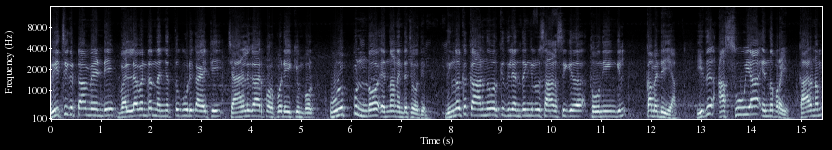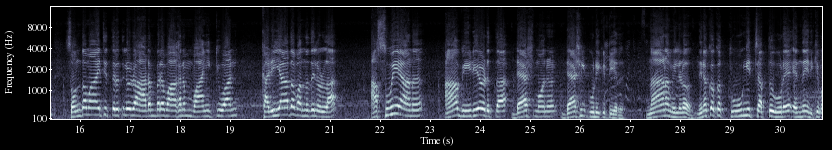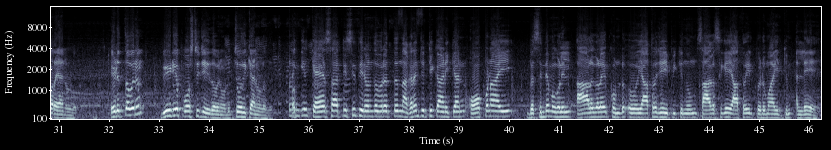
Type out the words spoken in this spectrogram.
റീച്ച് കിട്ടാൻ വേണ്ടി വല്ലവന്റെ നെഞ്ഞത്ത് കൂടി കയറ്റി ചാനലുകാർ പുറപ്പെടുവിക്കുമ്പോൾ ഉളുപ്പുണ്ടോ എന്നാണ് എന്റെ ചോദ്യം. നിങ്ങൾക്ക് കാണുന്നവർക്ക് ഇതിൽ എന്തെങ്കിലും ഒരു സാഹസികത തോന്നിയെങ്കിൽ കമന്റ് ചെയ്യാം. ഇത് അസൂയ എന്ന് പറയും. കാരണം സ്വന്തമായിട്ട് ഇത്തരത്തിലൊരു ആഡംബര വാഹനം വാങ്ങിക്കുവാൻ കഴിയാതെ വന്നതിലുള്ള അസൂയയാണ് ആ വീഡിയോ എടുത്ത ഡാഷ് മോന് ഡാഷിൽ കൂടി കിട്ടിയത്. നാണമില്ലടോ. നിനക്കൊക്കെ തൂങ്ങി ചത്തുകൂടെ എന്ന് എനിക്ക് പറയാനുള്ളൂ. എടുത്തവനും വീഡിയോ പോസ്റ്റ് ചെയ്തവനോട് ചോദിക്കാനുള്ളത്. അല്ലെങ്കിൽ K S R T C തിരുവനന്തപുരത്ത് നഗരം ചുറ്റിക്കാണിക്കാൻ ഓപ്പണായി ബസിന്റെ മുകളിൽ ആളുകളെ കൊണ്ട് യാത്ര ചെയ്യിപ്പിക്കുന്നതും സാഹസിക യാത്രയിൽ പെടുമായിരിക്കും അല്ലേ?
